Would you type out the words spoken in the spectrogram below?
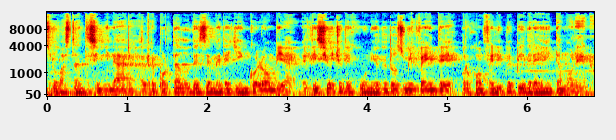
Registro bastante similar al reportado desde Medellín, Colombia, el 18 de junio de 2020 por Juan Felipe Piedreita Moreno.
